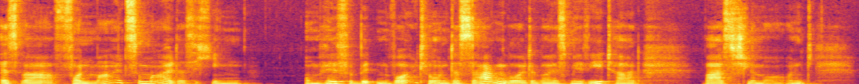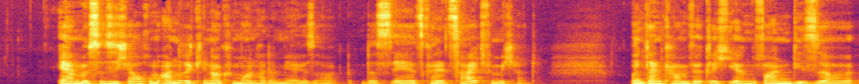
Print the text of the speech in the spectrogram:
es war von Mal zu Mal, dass ich ihn um Hilfe bitten wollte und das sagen wollte, weil es mir weh tat, war es schlimmer. Und er müsse sich auch um andere Kinder kümmern, hat er mir gesagt, dass er jetzt keine Zeit für mich hat. Und dann kam wirklich irgendwann diese,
